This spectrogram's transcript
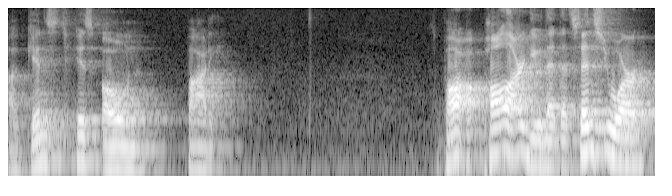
against his own body. Paul, argued that, that since you are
